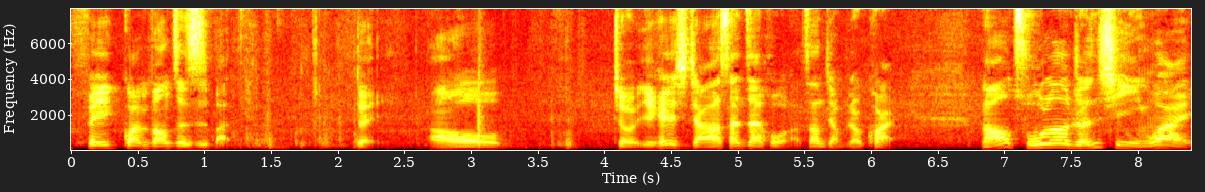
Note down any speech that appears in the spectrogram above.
非官方正式版，对，然后就也可以讲它山寨货了，这样讲比较快。然后除了人形以外，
